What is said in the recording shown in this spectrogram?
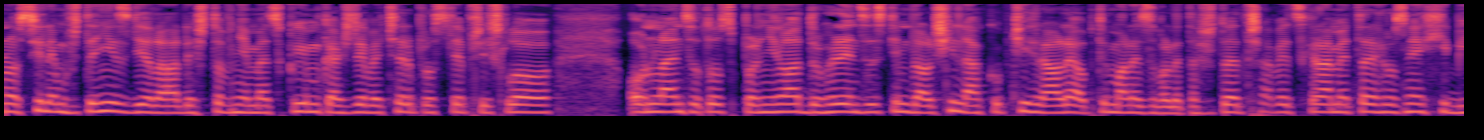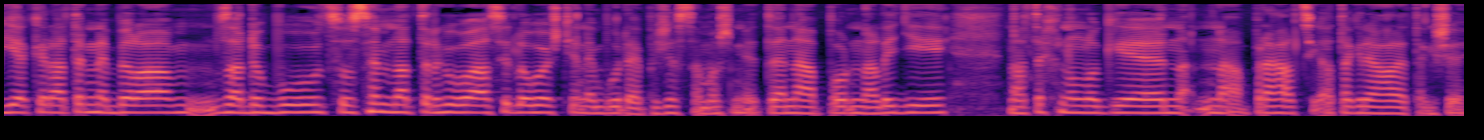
prostě nemůžete nic dělat, když to v Německu jim každý večer prostě přišlo online, co to splnilo a druhý den se s tím další nákupčí hráli a optimalizovali. Takže to je třeba věc, která mi tady hrozně chybí a která tady nebyla za dobu, co jsem na trhu a asi dlouho ještě nebude, protože samozřejmě ten nápor na lidi, na technologie, na, na práci a tak dále. Takže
